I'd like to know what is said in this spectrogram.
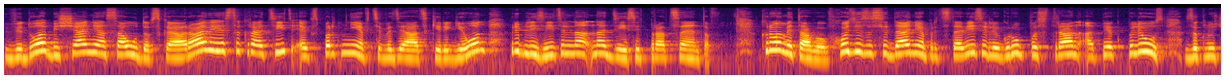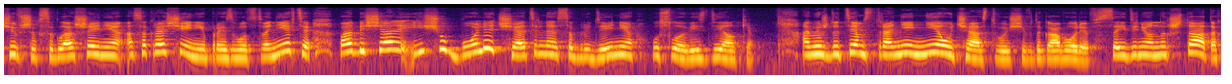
ввиду обещания Саудовской Аравии сократить экспорт нефти в азиатский регион приблизительно на 10%. Кроме того, в ходе заседания представители группы стран ОПЕК+, заключивших соглашение о сокращении производства нефти, пообещали еще более тщательное соблюдение условий сделки. А между тем, в стране, не участвующей в договоре, в Соединенных Штатах,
